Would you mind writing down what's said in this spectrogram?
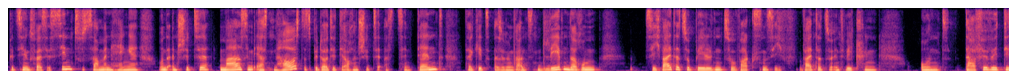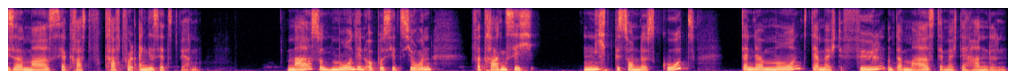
beziehungsweise Sinnzusammenhänge. Und ein Schütze Mars im ersten Haus, das bedeutet ja auch ein Schütze Aszendent. Da geht es also im ganzen Leben darum, sich weiterzubilden, zu wachsen, sich weiterzuentwickeln. Und dafür wird dieser Mars sehr kraftvoll eingesetzt werden. Mars und Mond in Opposition vertragen sich nicht besonders gut, denn der Mond, der möchte fühlen und der Mars, der möchte handeln.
